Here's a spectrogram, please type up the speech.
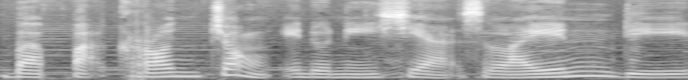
bapak keroncong Indonesia. Selain di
